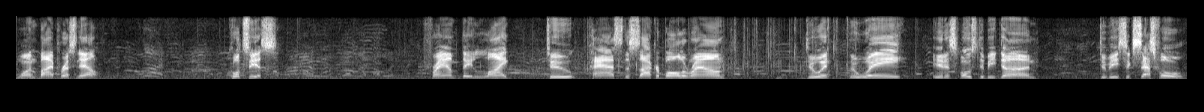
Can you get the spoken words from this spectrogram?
won by Presnell. Kotsius. Fram, they like to pass the soccer ball around, do it the way it is supposed to be done to be successful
